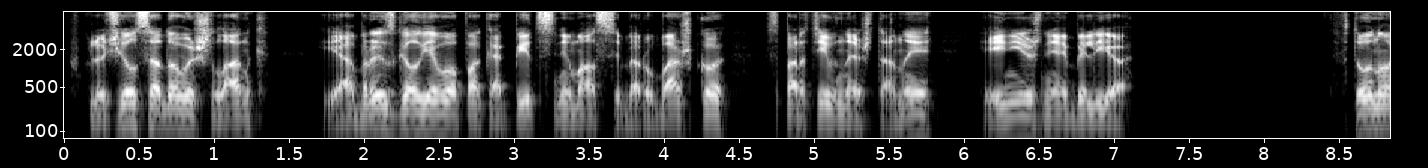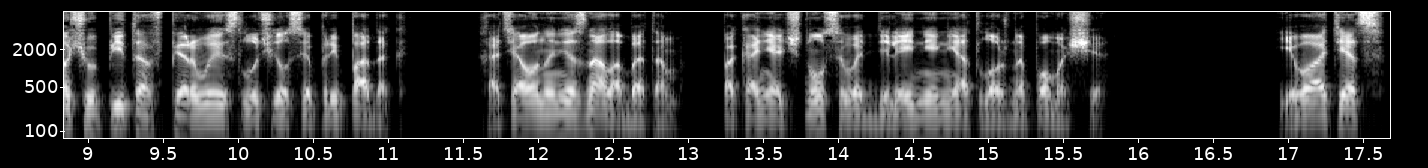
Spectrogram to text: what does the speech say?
включил садовый шланг и обрызгал его, пока Пит снимал с себя рубашку, спортивные штаны и нижнее белье. В ту ночь у Пита впервые случился припадок, хотя он и не знал об этом, пока не очнулся в отделении неотложной помощи. Его отец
